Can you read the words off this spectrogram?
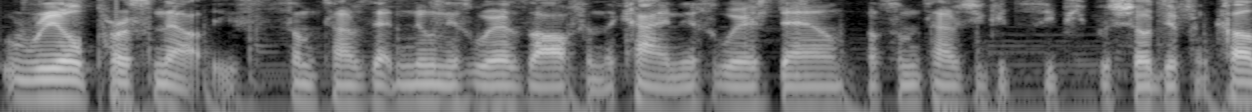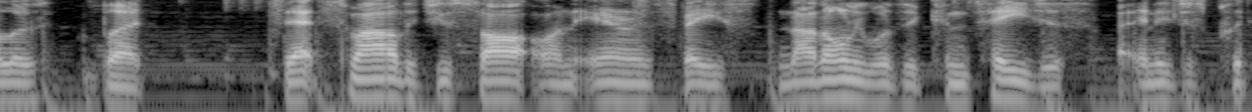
real personalities. Sometimes that newness wears off and the kindness wears down. Sometimes you get to see people show different colors, but that smile that you saw on Aaron's face, not only was it contagious and it just put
